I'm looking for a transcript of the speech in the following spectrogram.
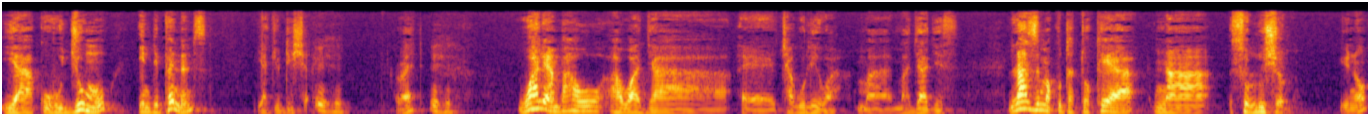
ya kuhujumu independence ya judiciary mm -hmm. right? mm -hmm. wale ambao hawajachaguliwa ma, ma judges lazima kutatokea na solution you know?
